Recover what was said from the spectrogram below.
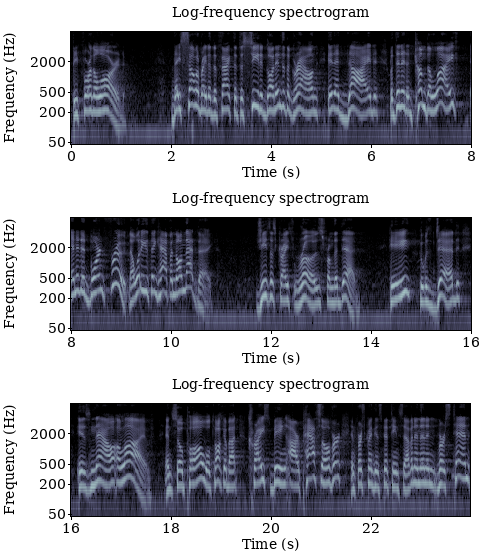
before the Lord. they celebrated the fact that the seed had gone into the ground, it had died, but then it had come to life and it had borne fruit. Now, what do you think happened on that day? Jesus Christ rose from the dead. He who was dead is now alive. And so Paul will talk about Christ being our Passover in 1 Corinthians 15 7. And then in verse 10,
